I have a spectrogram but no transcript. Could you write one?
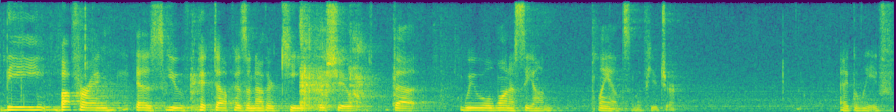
The buffering, as you've picked up, is another key issue that we will want to see on plans in the future, I believe.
